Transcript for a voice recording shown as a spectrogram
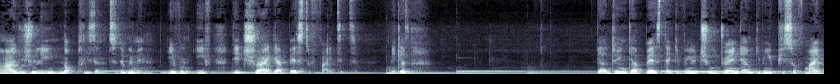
are usually not pleasant to the women, even if they try their best to fight it. Because they are doing their best, they're giving you children, they're giving you peace of mind,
